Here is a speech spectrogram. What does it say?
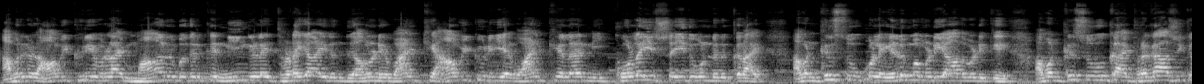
அவர்கள் ஆவிக்குரியவர்களாய் மாறுவதற்கு நீங்களே தடையா இருந்து அவனுடைய வாழ்க்கை ஆவிக்குரிய வாழ்க்கையில நீ கொலை செய்து கொண்டிருக்கிறாய். அவன் கிறிஸ்துவுக்குள்ள எழும்ப முடியாதபடிக்கு அவன் கிறிஸ்துவுக்காய் பிரகாசிக்க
